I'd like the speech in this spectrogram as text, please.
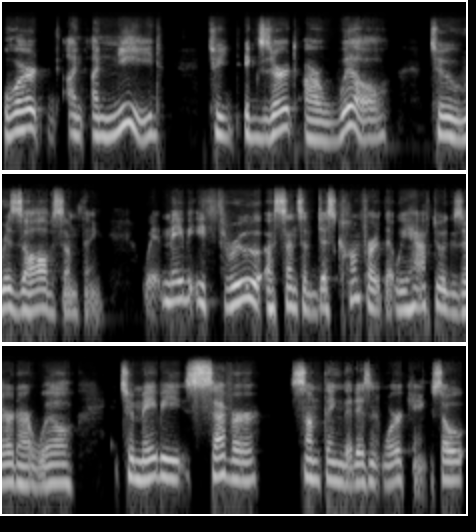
or a, a need to exert our will to resolve something. Maybe through a sense of discomfort that we have to exert our will to maybe sever something that isn't working. So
